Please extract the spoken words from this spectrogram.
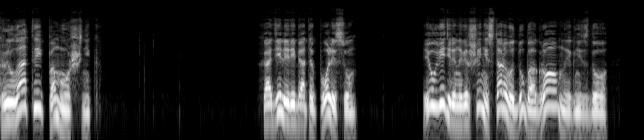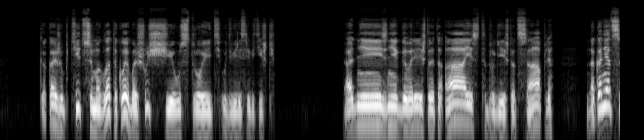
Крылатый помощник Ходили ребята по лесу и увидели на вершине старого дуба огромное гнездо. Какая же птица могла такое большущее устроить, удивились ребятишки. Одни из них говорили, что это аист, другие, что это сапля. Наконец,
